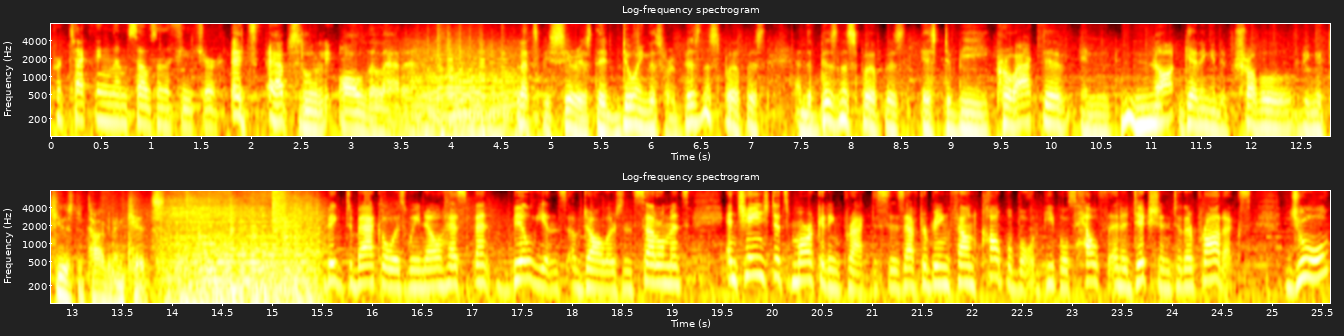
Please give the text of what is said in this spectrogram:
protecting themselves in the future. It's absolutely all the latter. Let's be serious. They're doing this for a business purpose, and the business purpose is to be proactive in not getting into trouble being accused of targeting kids. Big Tobacco, as we know, has spent billions of dollars in settlements and changed its marketing practices after being found culpable in people's health and addiction to their products. Juul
